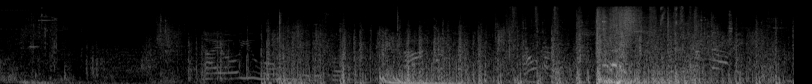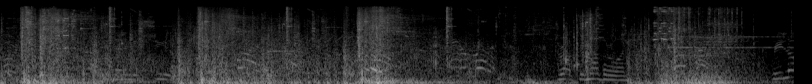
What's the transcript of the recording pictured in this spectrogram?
On your feet, darling. Plenty of fight left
